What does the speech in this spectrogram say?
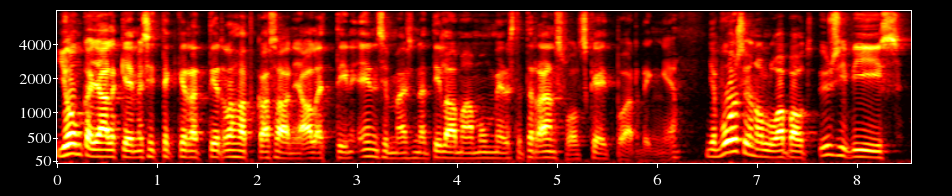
jonka jälkeen me sitten kerättiin rahat kasaan ja alettiin ensimmäisenä tilaamaan mun mielestä Transworld skateboardingia. Ja vuosi on ollut about 95,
